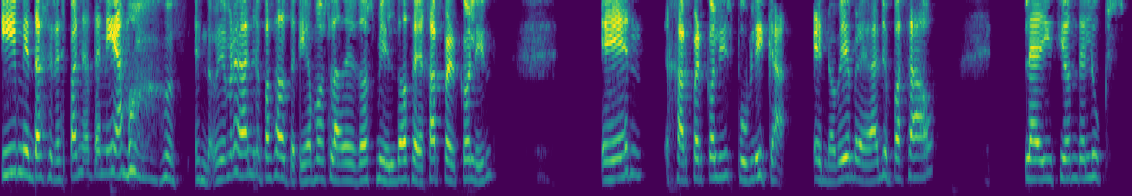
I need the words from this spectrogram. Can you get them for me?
Y mientras en España teníamos, en noviembre del año pasado teníamos la de 2012 de HarperCollins, en HarperCollins publica en noviembre del año pasado la edición deluxe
